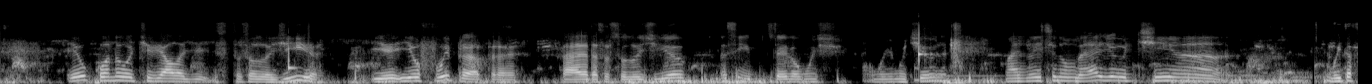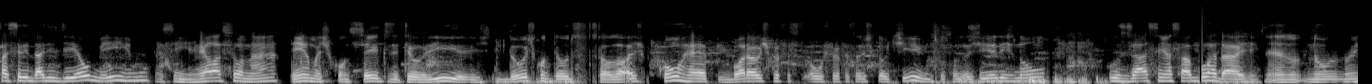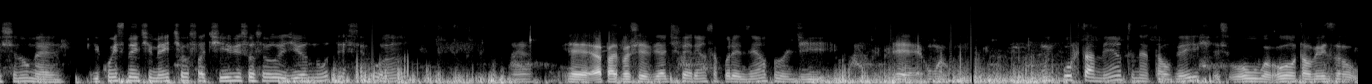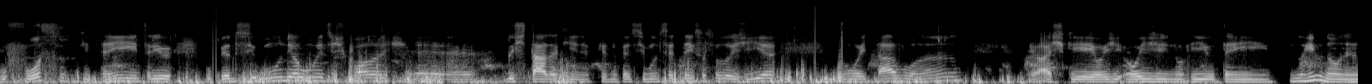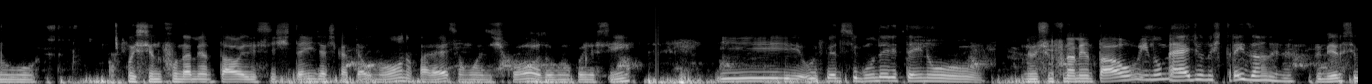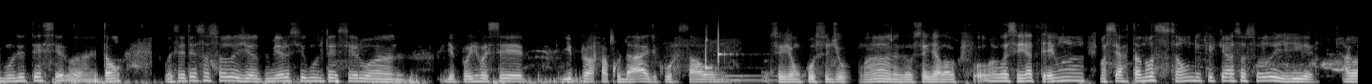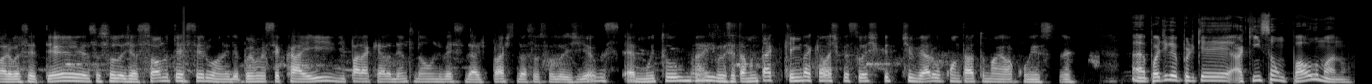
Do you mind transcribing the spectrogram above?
eu, quando eu tive aula de, de sociologia, e, e eu fui para a área da sociologia, assim, teve alguns, alguns motivos, né? Mas no ensino médio eu tinha muita facilidade de eu mesmo, assim, relacionar temas, conceitos e teorias dos conteúdos sociológicos com o rap. Embora os, os professores que eu tive de sociologia, eles não usassem essa abordagem né, no, no, no ensino médio. E coincidentemente eu só tive sociologia no terceiro ano, né? É, para você ver a diferença, por exemplo, de é, um, um, encurtamento, né, talvez, ou, ou talvez o fosso que tem entre o Pedro II e algumas escolas é, do estado aqui, né? Porque no Pedro II você tem sociologia no oitavo ano. Eu acho que hoje, hoje no Rio tem. No Rio não, né? O, o ensino fundamental ele se estende acho que até o nono, parece, algumas escolas, alguma coisa assim. E o Pedro II ele tem no, no ensino fundamental e no médio nos três anos, né? Primeiro, segundo e terceiro ano. Então, você ter sociologia no primeiro, segundo e terceiro ano, e depois você ir para a faculdade, cursar um, seja um curso de humanas, ou seja lá o que for, você já tem uma, uma certa noção do que é a sociologia. Agora, você ter sociologia só no terceiro ano e depois você cair de paraquedas dentro da universidade para estudar sociologia, é muito mais. Você está muito aquém daquelas pessoas que tiveram um contato maior com isso, né? É, pode ver, porque aqui em São Paulo, mano,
